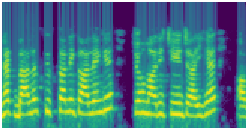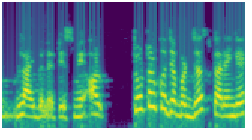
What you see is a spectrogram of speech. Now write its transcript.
نیٹ بیلنس کس کا نکالیں گے جو ہماری چینج آئی ہے لائبلٹیز میں. اور ٹوٹل کو جب ایڈجسٹ کریں گے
